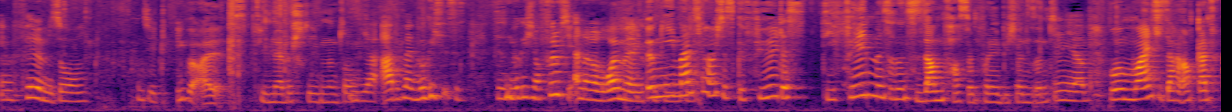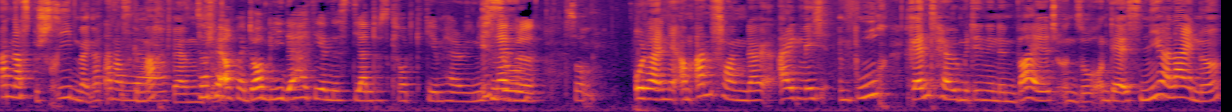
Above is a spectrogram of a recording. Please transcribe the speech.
im Film so. Man sieht überall viel mehr beschrieben und so. Ja, aber weil wirklich, es, ist, es sind wirklich noch 50 andere Räume. Irgendwie manchmal habe ich das Gefühl, dass die Filme so eine Zusammenfassung von den Büchern sind. Ja. Wo manche Sachen auch ganz anders beschrieben werden, ganz anders ja. gemacht werden. Zum Beispiel so. auch bei Dobby, der hat ihm das Dianthuskraut gegeben, Harry, nicht Ist so. Neville. So. Oder in am Anfang, da eigentlich im Buch rennt Harry mit denen in den Wald und so und der ist nie alleine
